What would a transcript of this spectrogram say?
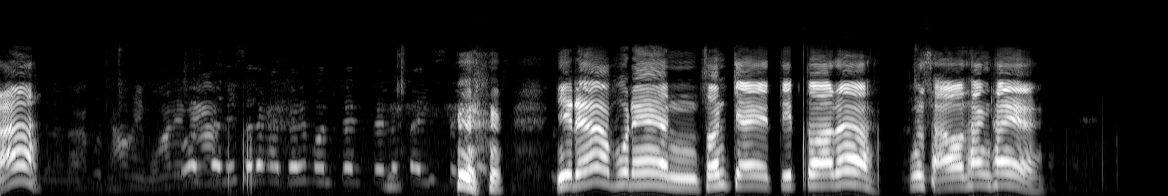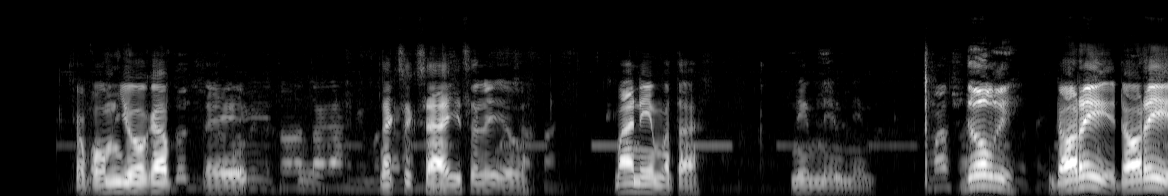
ฮะนี่เด้อผู้ใดสนใจติดต่อเด้อผู้สาวทั้งไทย กับผมอยู่ครับในนักศึกษาอิสราเอลมาเนมมาตาเนมเนมเนมดอรี่ดอรี่ดอรี่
